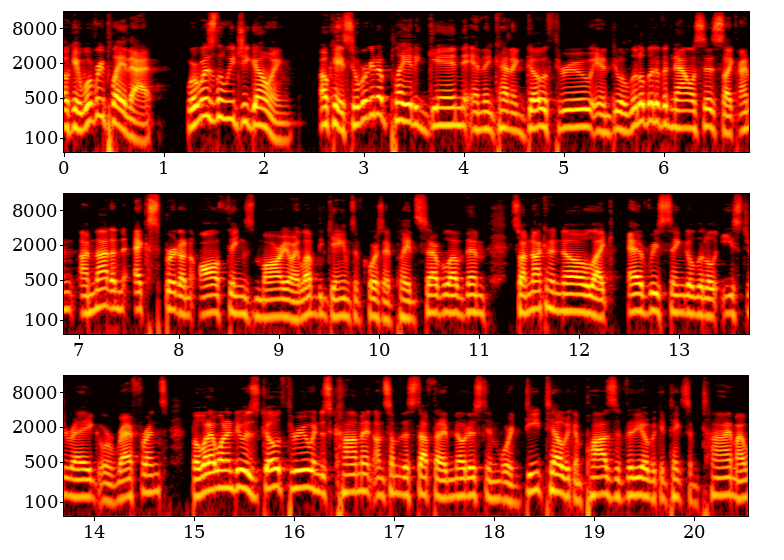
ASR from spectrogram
Okay, we'll replay that. Where was Luigi going? Okay, so we're gonna play it again and then kind of go through and do a little bit of analysis. Like I'm, I'm not an expert on all things Mario. I love the games, of course. I played several of them, so I'm not gonna know like every single little Easter egg or reference. But what I want to do is go through and just comment on some of the stuff that I've noticed in more detail. We can pause the video. We can take some time. I,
